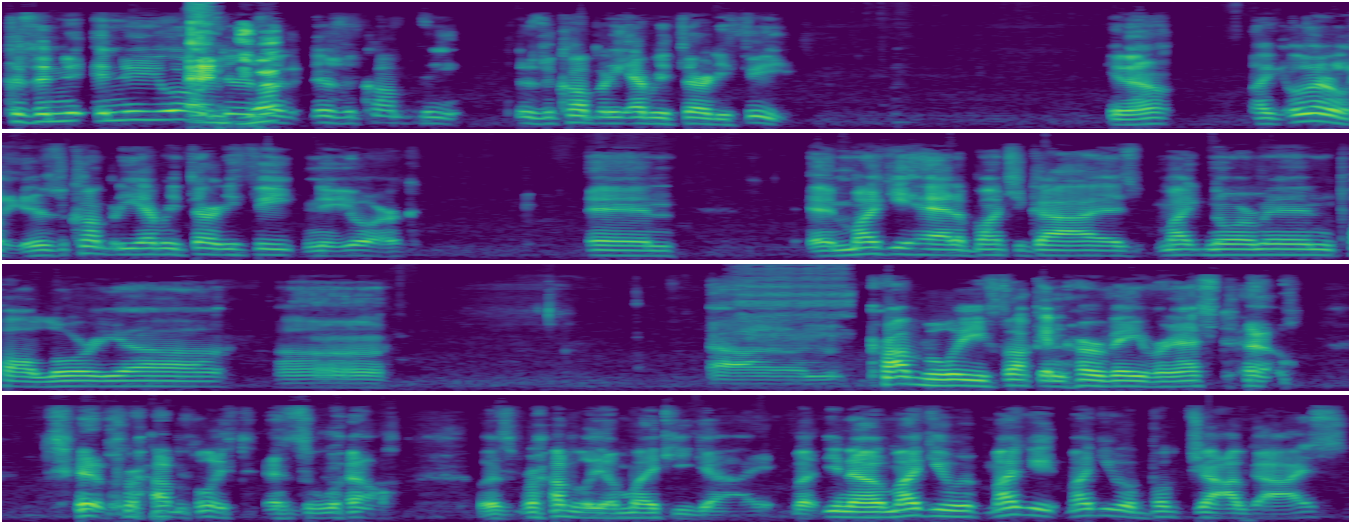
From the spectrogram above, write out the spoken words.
Because in in New York, there's ju- a, there's a company there's a company every thirty feet. You know, like literally, there's a company every thirty feet in New York, and and Mikey had a bunch of guys: Mike Norman, Paul Loria, uh, um, probably fucking Hervé Ernesto, probably as well. Was probably a Mikey guy, but you know, Mikey, would- Mikey, Mikey would book job guys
